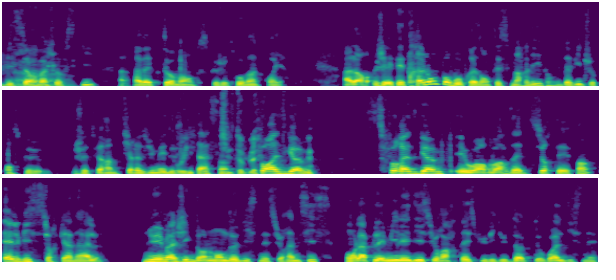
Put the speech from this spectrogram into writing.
des sœurs ah. Wachowski avec Tom Hanks, que je trouve incroyable. Alors, j'ai été très long pour vous présenter ce mardi, donc David, je pense que je vais te faire un petit résumé de ce qui passe. Hein. Forrest Gump, Forrest Gump et World War Z sur TF1, Elvis sur Canal, Nuit magique dans le monde de Disney sur M6, on l'appelait Milady sur Arte suivi du doc de Walt Disney,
